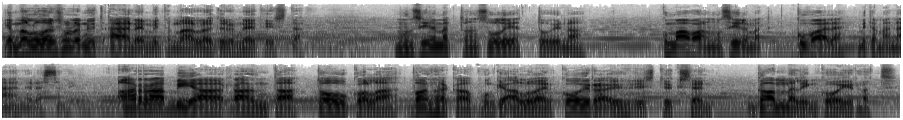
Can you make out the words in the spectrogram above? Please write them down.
Ja mä luen sulle nyt äänen, mitä mä oon löytynyt netistä. Mun silmät on suljettuina. Kun mä avaan mun silmät, kuvaile, mitä mä näen edessäni. Arabia, Ranta, Toukola, vanhakaupunkialueen koirayhdistyksen Gammelin koirat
